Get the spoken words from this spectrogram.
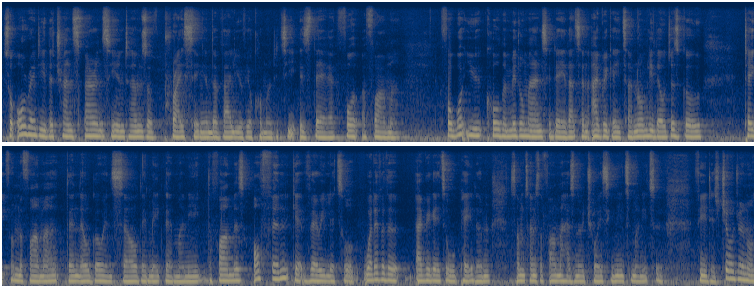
So already the transparency in terms of pricing and the value of your commodity is there for a farmer. For what you call the middleman today, that's an aggregator. Normally they'll just go take from the farmer, then they'll go and sell, they make their money. The farmers often get very little. Whatever the aggregator will pay them, sometimes the farmer has no choice. He needs money to feed his children or,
